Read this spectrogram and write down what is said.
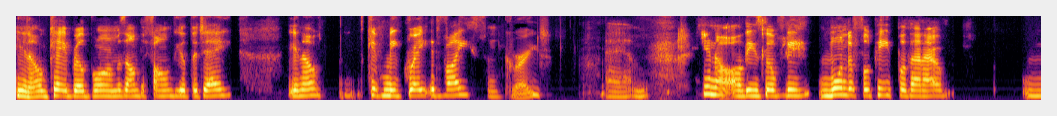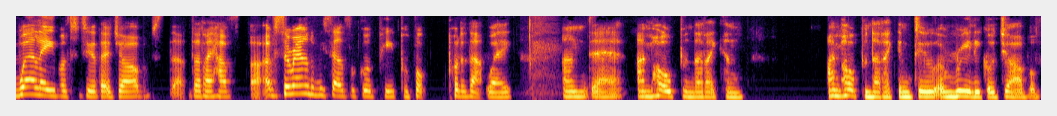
you know, Gabriel Byrne was on the phone the other day you know, give me great advice and great. Um, you know, all these lovely, wonderful people that are well able to do their jobs that, that I have. I've surrounded myself with good people, put, put it that way. And uh, I'm hoping that I can, I'm hoping that I can do a really good job of,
